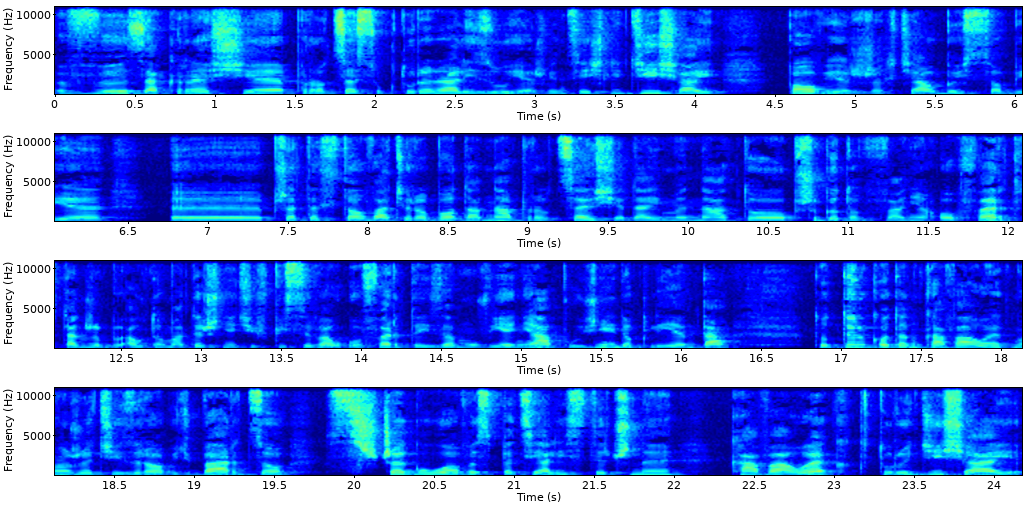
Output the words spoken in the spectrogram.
w zakresie procesu, który realizujesz. Więc jeśli dzisiaj powiesz, że chciałbyś sobie przetestować robota na procesie, dajmy na to przygotowywania ofert, tak żeby automatycznie ci wpisywał oferty i zamówienia później do klienta, to tylko ten kawałek może ci zrobić. Bardzo szczegółowy, specjalistyczny kawałek, który dzisiaj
